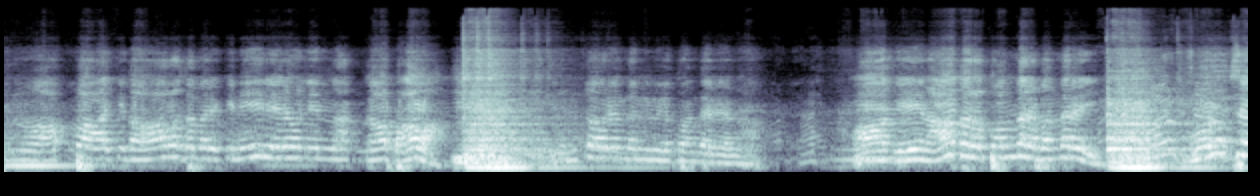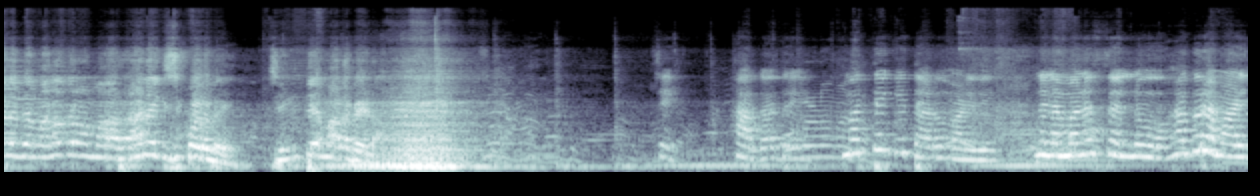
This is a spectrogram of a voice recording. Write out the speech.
ಇನ್ನು ಅಪ್ಪ ಹಾಕಿದ ಹಾಲದ ಮರಕ್ಕೆ ನೀರಿರೋ ನಿನ್ನ ಅಕ್ಕ ಭಾವ. ಇಂಥವರಿಂದ ನಿನಗೆ ತೊಂದರೆಯಲ್ಲ ಹಾಗೇನಾದರೂ ತೊಂದರೆ ಬಂದರೆ ಮರುಕ್ಷಣದ ಮನದರ ರಾಣಗಿಸಿಕೊಳ್ಳುವೆ ಚಿಂತೆ ಮಾಡಬೇಡ. ಹಾಗಾದ್ರೆ ಮತ್ತೆ ಕಿತ್ತಾಡು ಮಾಡಿದೆ? ನನ್ನ ಮನಸ್ಸನ್ನು ಹಗುರ ಮಾಡಿದ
